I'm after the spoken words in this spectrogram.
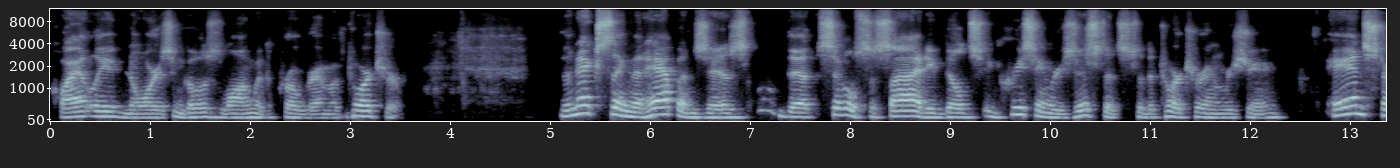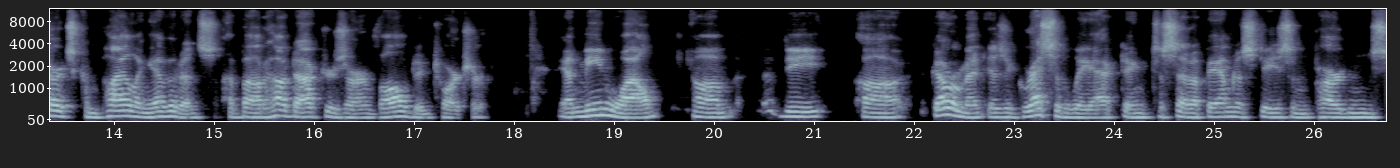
quietly ignores and goes along with the program of torture. The next thing that happens is that civil society builds increasing resistance to the torturing regime and starts compiling evidence about how doctors are involved in torture. And meanwhile, um, the uh, government is aggressively acting to set up amnesties and pardons,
